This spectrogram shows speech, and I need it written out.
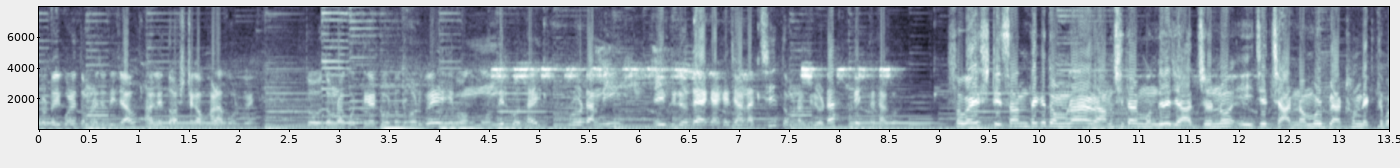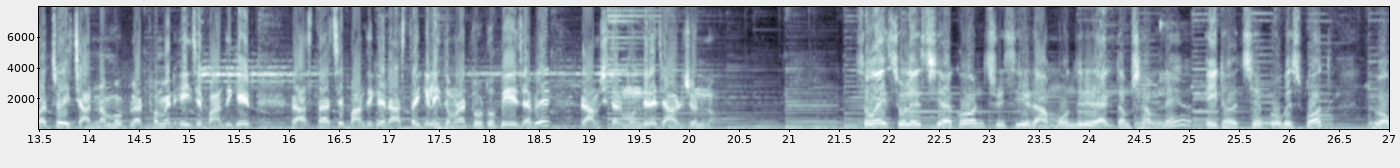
টোটোয় করে তোমরা যদি যাও, তাহলে দশ টাকা ভাড়া পড়বে। তো তোমরা কোথেকে টোটো ধরবে এবং মন্দির কোথায়, পুরোটা আমি এই ভিডিওতে একে একে জানাচ্ছি। তোমরা ভিডিওটা দেখতে থাকো। সো গাই স্টেশন থেকে তোমরা রাম রামসীতার মন্দিরে যাওয়ার জন্য এই যে চার নম্বর প্ল্যাটফর্ম দেখতে পাচ্ছ, এই চার নম্বর প্ল্যাটফর্মের এই যে বাঁদিকের রাস্তা আছে, বাঁদিকের রাস্তায় গেলেই তোমরা টোটো পেয়ে যাবে রামসীতার মন্দিরে যাওয়ার জন্য। সো গাইজ চলে এসেছি এখন শ্রী শ্রী রাম মন্দিরের একদম সামনে। এইটা হচ্ছে প্রবেশ পথ এবং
